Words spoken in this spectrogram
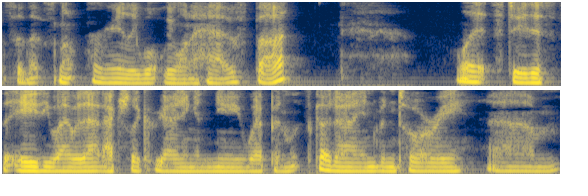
so that's not really what we want to have. But let's do this the easy way without actually creating a new weapon. Let's go to our inventory. Um,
